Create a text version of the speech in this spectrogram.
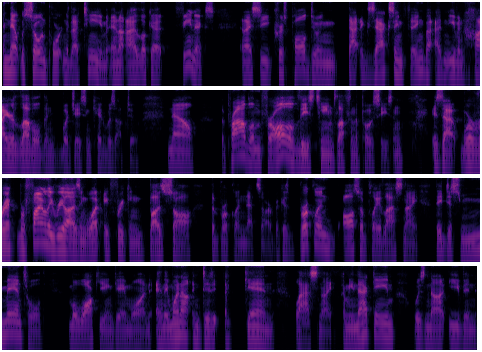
and that was so important to that team. And I look at Phoenix and I see Chris Paul doing that exact same thing, but at an even higher level than what Jason Kidd was up to. Now, the problem for all of these teams left in the postseason is that we're we're finally realizing what a freaking buzzsaw the Brooklyn Nets are because Brooklyn also played last night. They dismantled Milwaukee in game one and they went out and did it again last night. I mean, that game was not even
